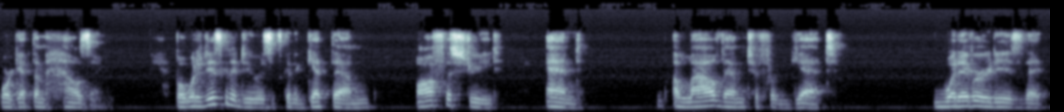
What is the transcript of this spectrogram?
or get them housing. But what it is going to do is it's going to get them off the street and allow them to forget whatever it is that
